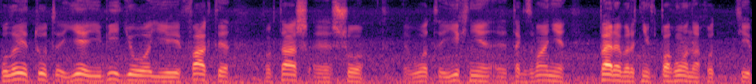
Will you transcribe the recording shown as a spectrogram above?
коли тут є і відео, і факти, фактаж, що от їхні так звані перевертні в погонах, от ті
